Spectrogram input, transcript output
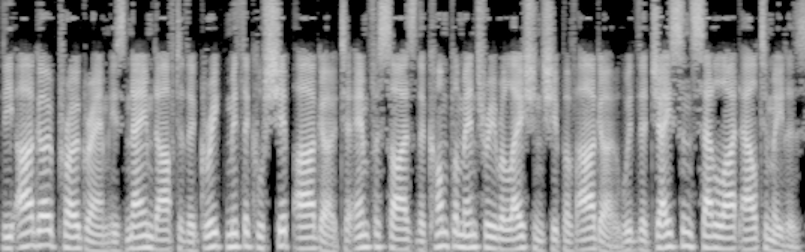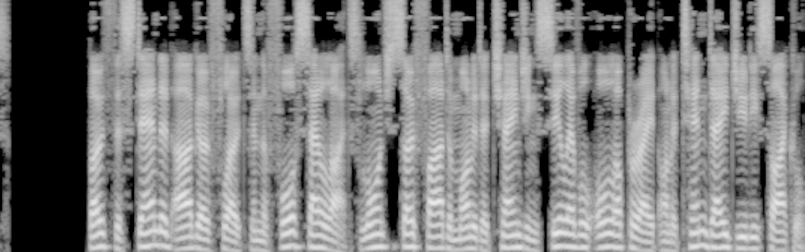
The Argo program is named after the Greek mythical ship Argo to emphasize the complementary relationship of Argo with the Jason satellite altimeters. Both the standard Argo floats and the four satellites launched so far to monitor changing sea level all operate on a 10-day duty cycle.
